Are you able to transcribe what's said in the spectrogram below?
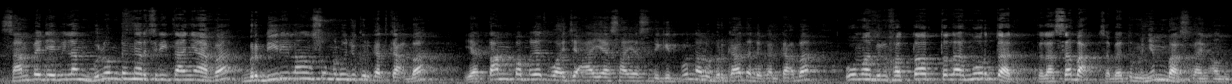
Sampai dia bilang belum dengar ceritanya apa, berdiri langsung menuju ke dekat Ka'bah, ya tanpa melihat wajah ayah saya sedikit pun lalu berkata dekat Ka'bah, Umar bin Khattab telah murtad, telah sabak, sabak itu menyembah selain Allah,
